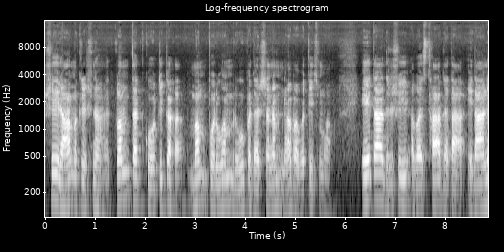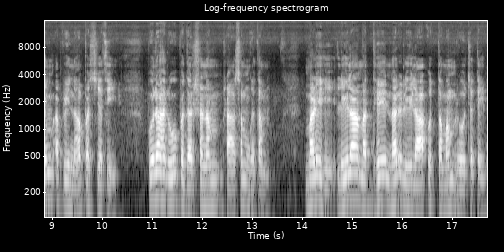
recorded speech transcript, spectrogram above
श्रीरामकृष्ण तम तत्कोटिक मम पूर्व रूपदर्शन न भवति स्म। एतादृशी अवस्था गता, इदानीम न पश्यसि। पुनः रूपदर्शन ह्रासं गतम्। मणि लीला मध्ये नरलीला उत्तम रोचते।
